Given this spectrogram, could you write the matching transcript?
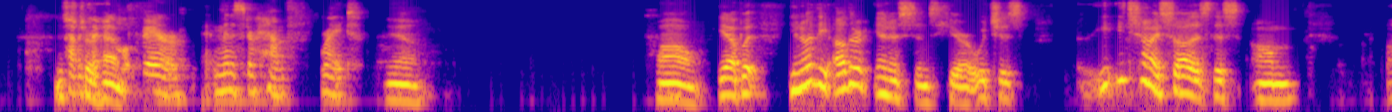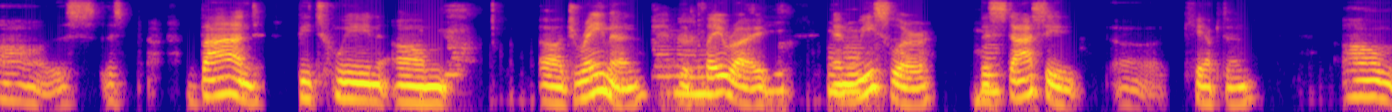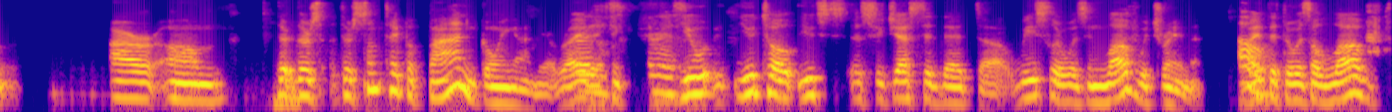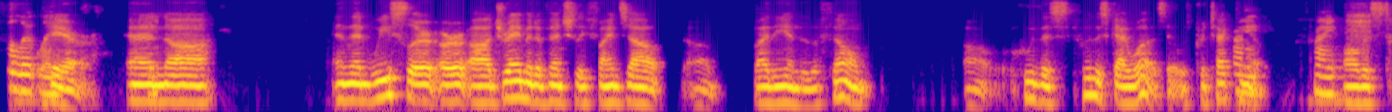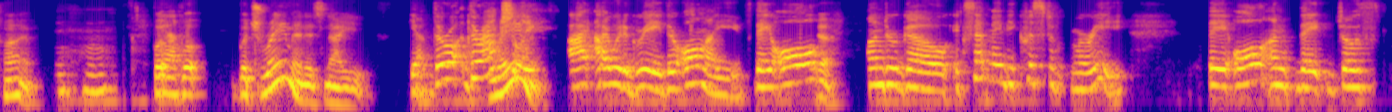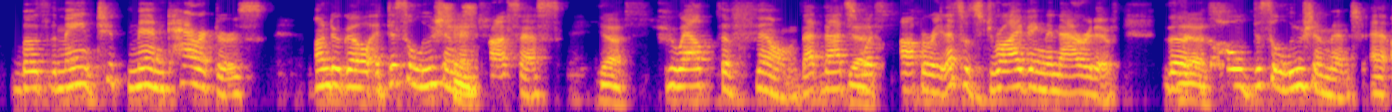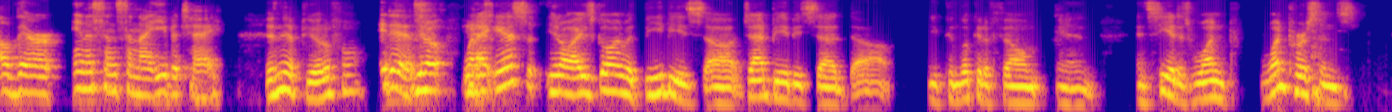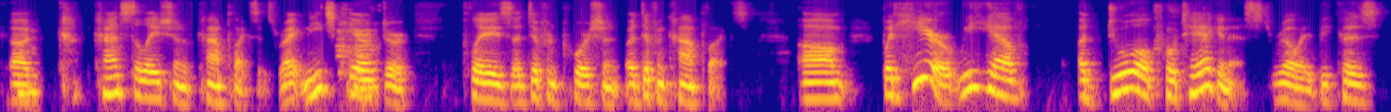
a sexual Hempf. affair, Minister Hempf. Right. Yeah. Wow. Yeah, but you know the other innocence here, which is each time I saw this, this um, oh, this this bond between um, uh, Dreyman, the playwright, and mhm, Wiesler, the mhm. Stasi uh, captain, um, are um, there, there's there's some type of bond going on there, right? There I think There is. you you told you s- suggested that uh, Wiesler was in love with Dreyman, oh, right? That there was a love absolutely. there, and uh, and then Wiesler or uh, Dreyman eventually finds out uh, by the end of the film uh, who this who this guy was that was protecting Right. him Right. all this time. hmm But Yeah. but but Dreyman is naive. Yeah, they're all, they're actually. I, I would agree. They're all naive. They all Yeah. undergo, except maybe Christa Marie. They all un, they both both the main two men characters undergo a disillusionment Change. process Yes. throughout the film. That that's Yes. what's operating. That's what's driving the narrative. The, Yes. the whole disillusionment uh, of their innocence and naivete. Isn't it beautiful? It is. You know, when. I asked, you know, I was going with Beebe's, uh, John Beebe said uh, you can look at a film and and see it as one one person's uh, Mhm. c- constellation of complexes, right? And each Mhm. character plays a different portion, a different complex. Um, but here we have a dual protagonist, really, because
